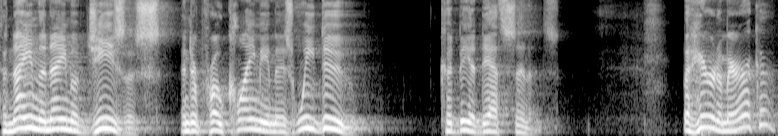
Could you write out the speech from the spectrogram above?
To name the name of Jesus and to proclaim Him as we do could be a death sentence. But here in America,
